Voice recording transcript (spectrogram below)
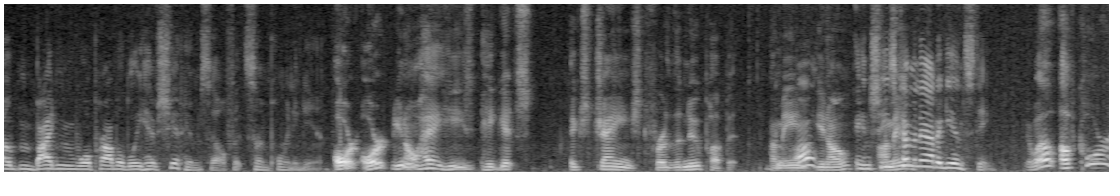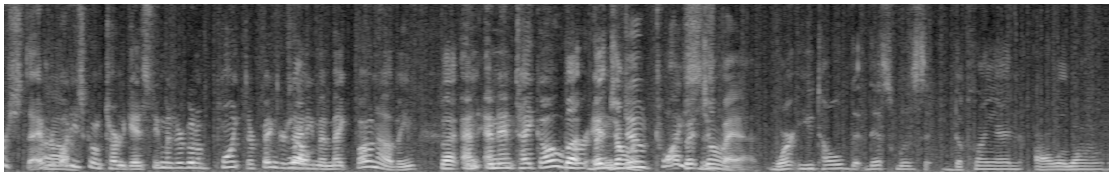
Uh, Biden will probably have shit himself at some point again. Or or you know, hey, he's he gets exchanged for the new puppet. I mean, Oh, you know, And I she's mean, coming out against him. Well, of course, everybody's um, going to turn against him, and they're going to point their fingers Well, at him and make fun of him, But and and then take over but, but and John, do twice but John, as bad. weren't you told that this was the plan all along?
